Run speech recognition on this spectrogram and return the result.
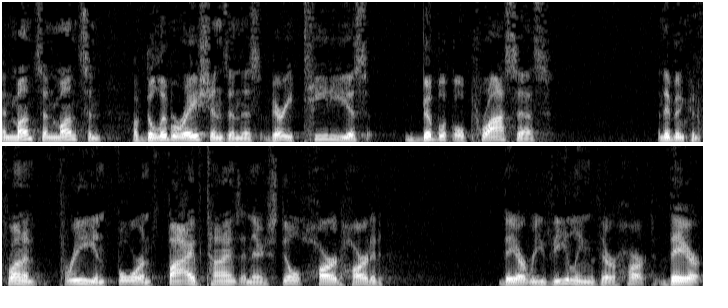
and months and months and of deliberations in this very tedious biblical process, and they've been confronted three and four and five times and they're still hard-hearted, they are revealing their heart. They are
